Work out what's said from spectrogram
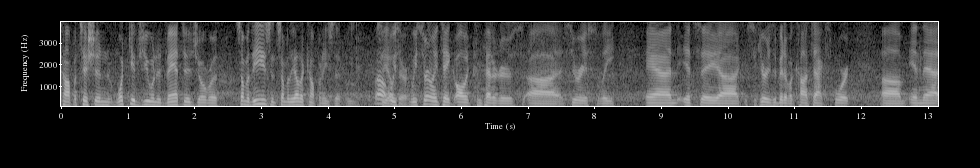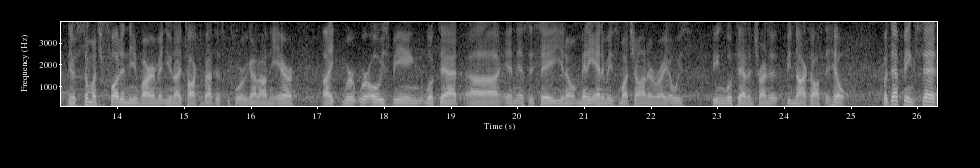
competition? What gives you an advantage over some of these and some of the other companies that we well, see out we, there? we certainly take all the competitors uh, seriously, and it's a, uh, security is a bit of a contact sport um, in that there's so much FUD in the environment. You and I talked about this before we got on the air. Like, we're, we're always being looked at, uh, and as they say, you know, many enemies, much honor, right? Always being looked at and trying to be knocked off the hill. But that being said,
